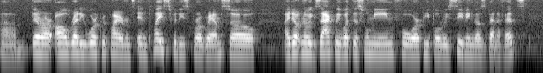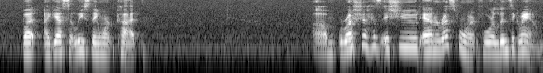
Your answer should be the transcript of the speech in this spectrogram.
Um, there are already work requirements in place for these programs, so I don't know exactly what this will mean for people receiving those benefits, but I guess at least they weren't cut. Um, Russia has issued an arrest warrant for Lindsey Graham.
